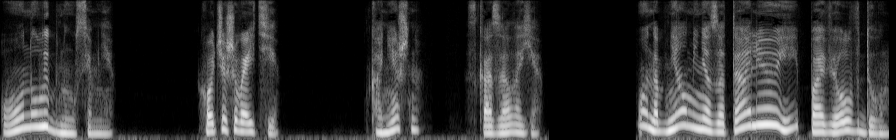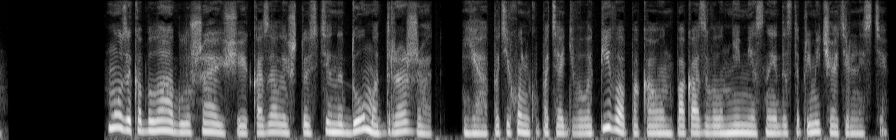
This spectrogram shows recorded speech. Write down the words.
Он улыбнулся мне. «Хочешь войти?» «Конечно», — сказала я. Он обнял меня за талию и повел в дом. Музыка была оглушающей, казалось, что стены дома дрожат. Я потихоньку потягивала пиво, пока он показывал мне местные достопримечательности.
